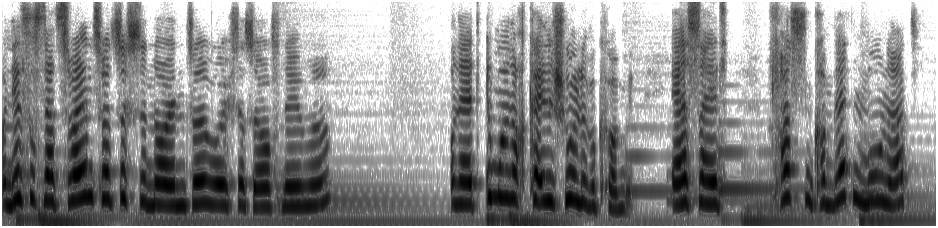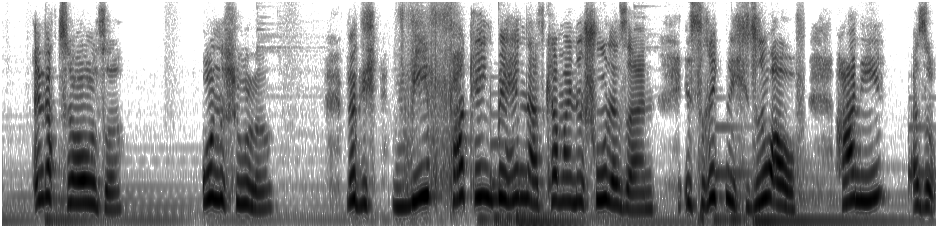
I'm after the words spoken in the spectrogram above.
Und jetzt ist der 22.09., wo ich das aufnehme. Und er hat immer noch keine Schule bekommen. Er ist seit fast einem kompletten Monat einfach zu Hause. Ohne Schule. Wirklich, wie fucking behindert kann meine Schule sein? Es regt mich so auf. Hani also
